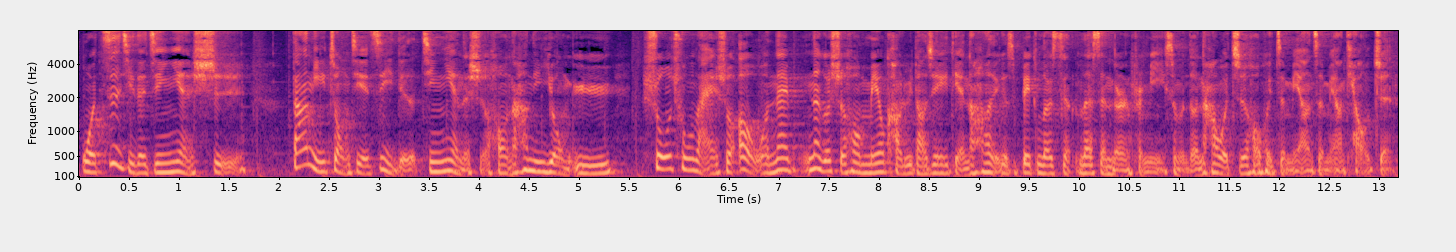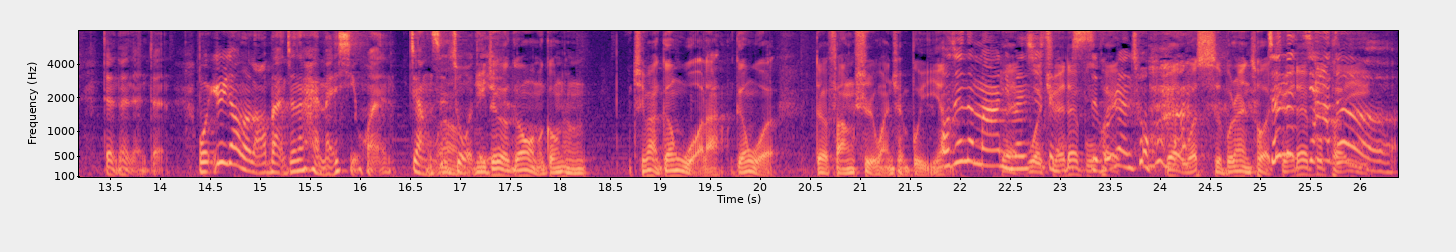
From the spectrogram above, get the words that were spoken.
我自己的经验是，当你总结自己的经验的时候，然后你勇于。说出来说，哦，我那那个时候没有考虑到这一点，然后一个是 big lesson lesson learned for me 什么的，然后我之后会怎么样怎么样调整，等等等等。我遇到的老板真的还蛮喜欢这样子做的。你这个跟我们工程，起码跟我啦，跟我的方式完全不一样。哦，真的吗？你们是绝对死不认错？对，我死不认错，真的假的？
